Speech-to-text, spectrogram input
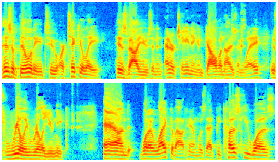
his ability to articulate his values in an entertaining and galvanizing way is really, really unique. And what I like about him was that because he was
